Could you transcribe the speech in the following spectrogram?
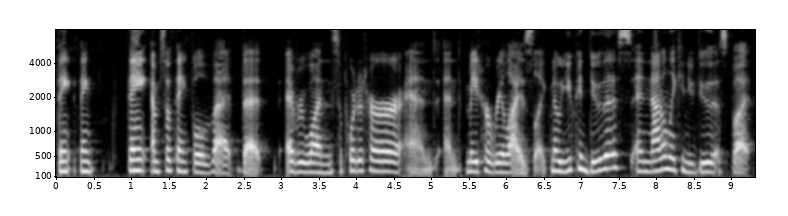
Thank thank thank. I'm so thankful that that everyone supported her and and made her realize like, no, you can do this, and not only can you do this, but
